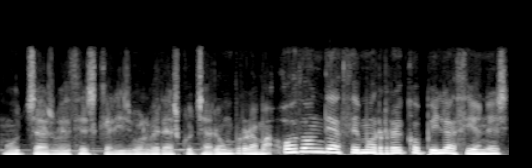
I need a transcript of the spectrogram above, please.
muchas veces queréis volver a escuchar un programa o donde hacemos recopilaciones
